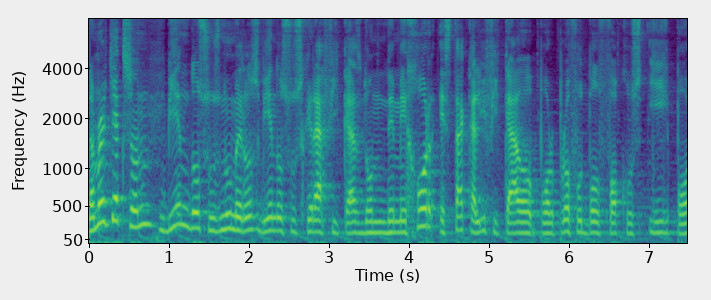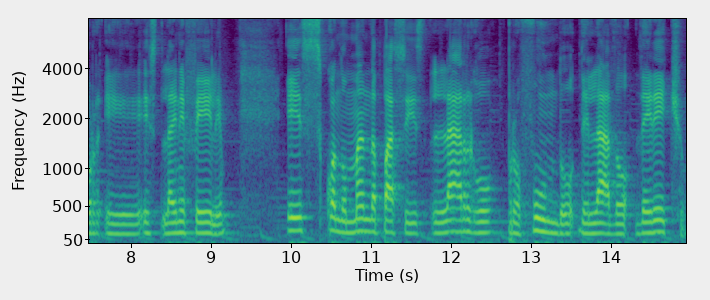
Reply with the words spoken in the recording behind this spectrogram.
Lamar Jackson, viendo sus números, viendo sus gráficas, donde mejor está calificado por Pro Football Focus y por eh, la NFL, es cuando manda pases largo, profundo, del lado derecho.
